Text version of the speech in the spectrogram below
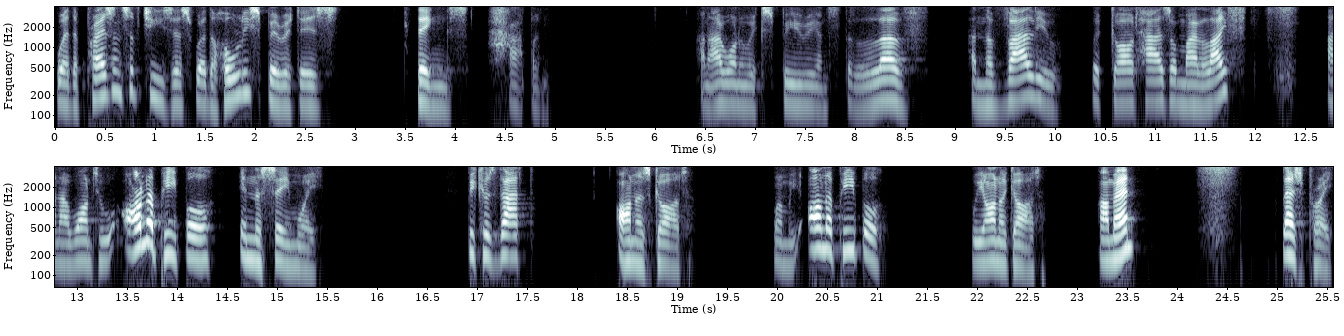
Where the presence of Jesus, where the Holy Spirit is, things happen. And I want to experience the love and the value that God has on my life. And I want to honor people in the same way. Because that honors God. When we honor people, we honor God. Amen? Let's pray.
